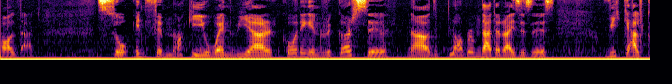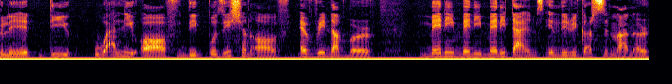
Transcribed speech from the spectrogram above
all that. So in Fibonacci when we are coding in recursive now the problem that arises is we calculate the value of the position of every number many many many times in the recursive manner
